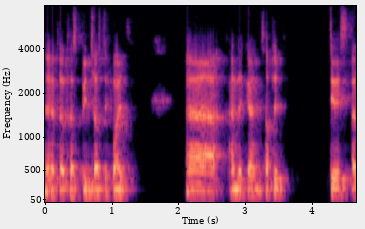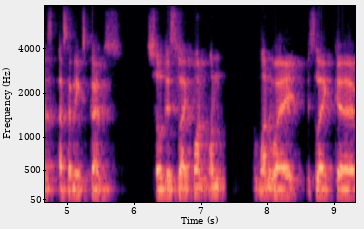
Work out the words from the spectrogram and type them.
uh, that has been justified, uh, and they can submit this as, as an expense. So this like one one one way. It's like uh,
